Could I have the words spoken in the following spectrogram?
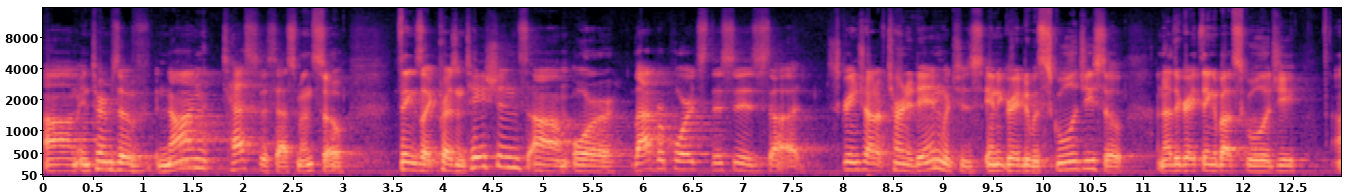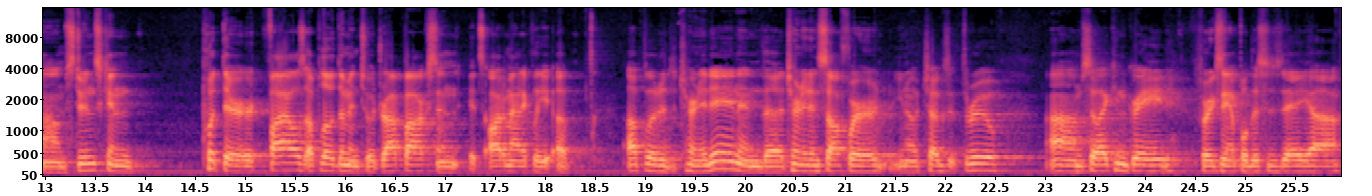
Um, in terms of non-test assessments, so things like presentations um, or lab reports, this is a screenshot of Turnitin, which is integrated with Schoology. So another great thing about Schoology, um, students can put their files, upload them into a Dropbox, and it's automatically up, uploaded to Turnitin, and the Turnitin software, you know, chugs it through. Um, so I can grade, for example, this is a uh,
